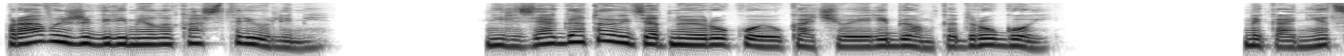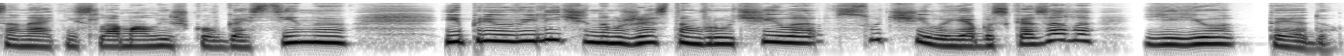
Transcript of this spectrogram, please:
правой же гремела кастрюлями. Нельзя готовить одной рукой, укачивая ребенка другой. Наконец она отнесла малышку в гостиную и преувеличенным жестом вручила, всучила, я бы сказала, ее Теду.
